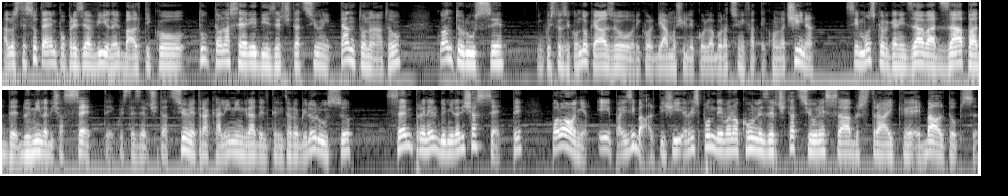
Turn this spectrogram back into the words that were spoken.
Allo stesso tempo prese avvio nel Baltico tutta una serie di esercitazioni tanto NATO quanto russe in questo secondo caso ricordiamoci le collaborazioni fatte con la Cina. Se Mosca organizzava Zapad 2017, questa esercitazione tra Kaliningrad e il territorio bielorusso, sempre nel 2017 Polonia e paesi baltici rispondevano con l'esercitazione Sabr Strike e Baltops,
